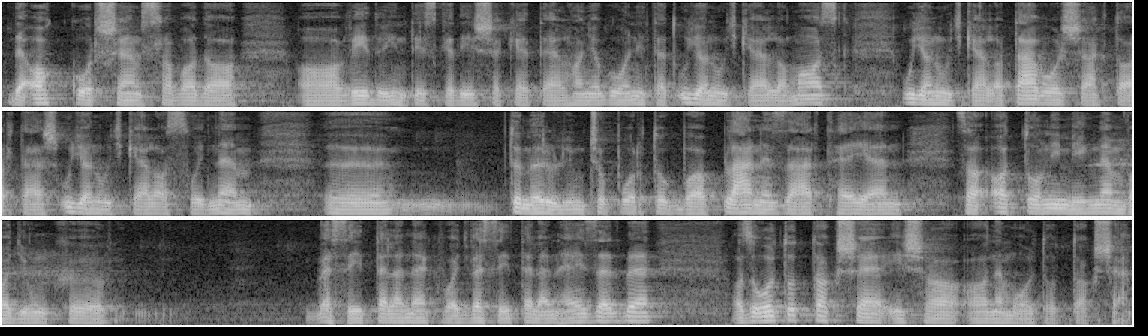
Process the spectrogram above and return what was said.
de akkor sem szabad a, a védőintézkedéseket elhanyagolni, tehát ugyanúgy kell a maszk, ugyanúgy kell a távolságtartás, ugyanúgy kell az, hogy nem ö, tömörülünk csoportokba, pláne zárt helyen, szóval attól mi még nem vagyunk ö, veszélytelenek vagy veszélytelen helyzetbe, az oltottak se, és a, a nem oltottak sem.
